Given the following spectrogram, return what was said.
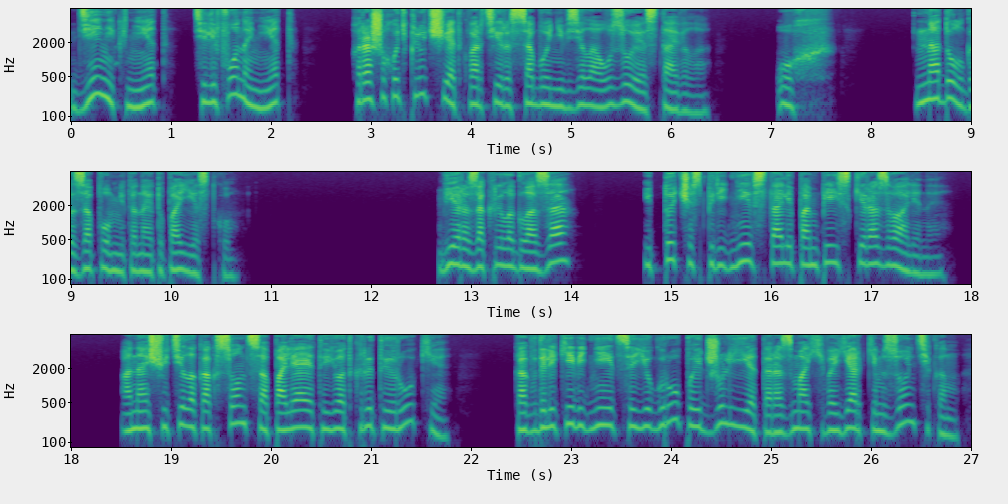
Денег нет, телефона нет. Хорошо, хоть ключи от квартиры с собой не взяла, у Зои оставила. Ох, надолго запомнит она эту поездку. Вера закрыла глаза, и тотчас перед ней встали помпейские развалины. Она ощутила, как солнце опаляет ее открытые руки, как вдалеке виднеется ее группа и Джульетта, размахивая ярким зонтиком —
